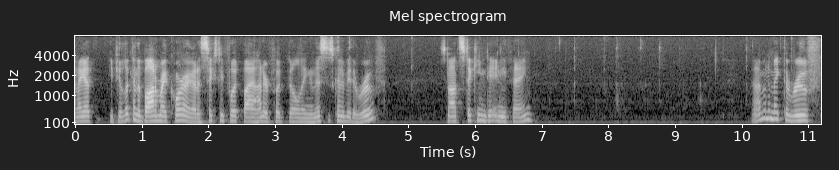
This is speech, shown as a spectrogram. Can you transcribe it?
And I got, if you look in the bottom right corner, I got a 60 foot by 100 foot building, and this is going to be the roof. It's not sticking to anything. And I'm going to make the roof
